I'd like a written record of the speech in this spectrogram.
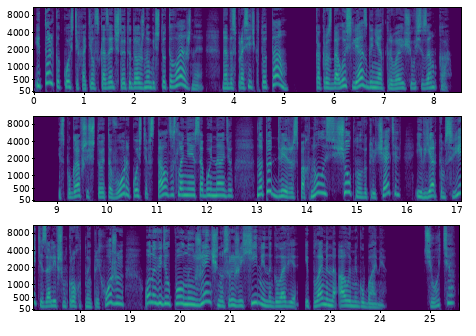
И только Костя хотел сказать, что это должно быть что-то важное, надо спросить, кто там, как раздалось лязгание открывающегося замка. Испугавшись, что это воры, Костя встал, заслоняя собой Надю, но тут дверь распахнулась, щелкнул выключатель, и в ярком свете, залившем крохотную прихожую, он увидел полную женщину с рыжей химией на голове и пламенно-алыми губами. «Тетя?» —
